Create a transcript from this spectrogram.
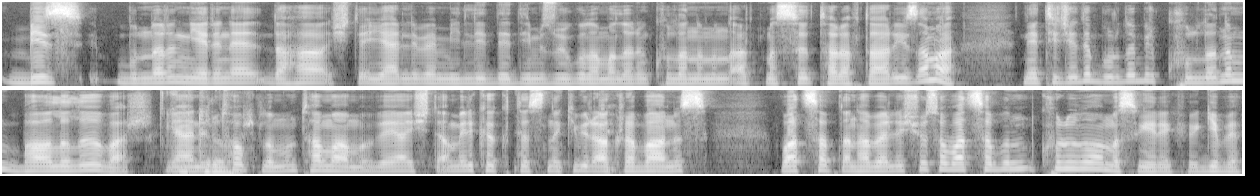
biz bunların yerine daha işte yerli ve milli dediğimiz uygulamaların kullanımının artması taraftarıyız ama neticede burada bir kullanım bağlılığı var. Yani Kültürü var. toplumun tamamı veya işte Amerika kıtasındaki bir akrabanız WhatsApp'tan haberleşiyorsa WhatsApp'ın kurulu olması gerekiyor gibi.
